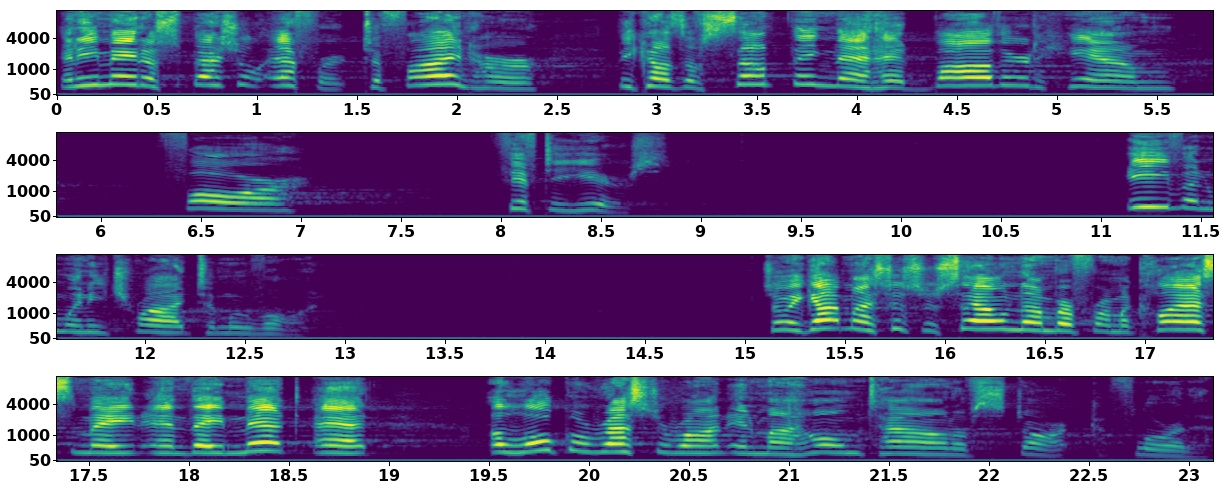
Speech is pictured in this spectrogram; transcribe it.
And he made a special effort to find her because of something that had bothered him for 50 years, even when he tried to move on. So he got my sister's cell number from a classmate, and they met at a local restaurant in my hometown of Starke, Florida.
